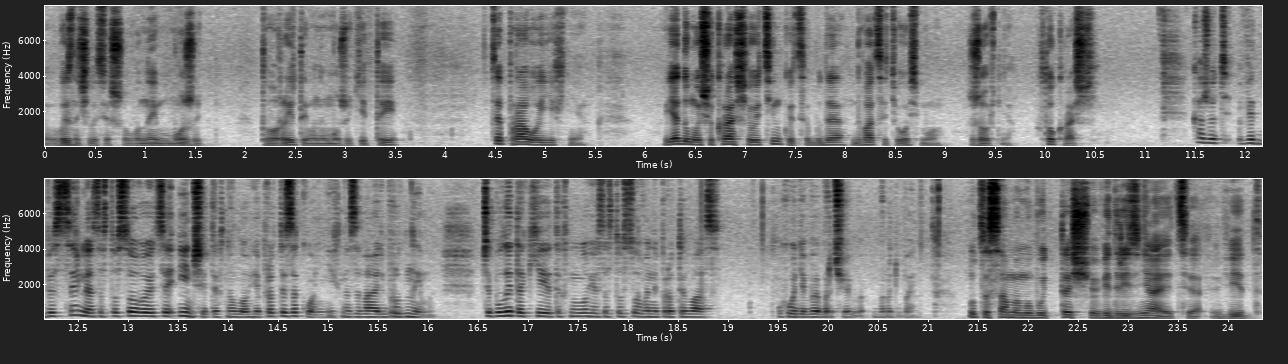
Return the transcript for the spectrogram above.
визначилися, що вони можуть творити, вони можуть іти. Це право їхнє. Я думаю, що кращою оцінкою це буде 28 жовтня. Хто кращий? Кажуть, від безсилля застосовуються інші технології, протизаконні, їх називають брудними. Чи були такі технології застосовані проти вас у ході виборчої боротьби? Ну, це саме, мабуть, те, що відрізняється від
